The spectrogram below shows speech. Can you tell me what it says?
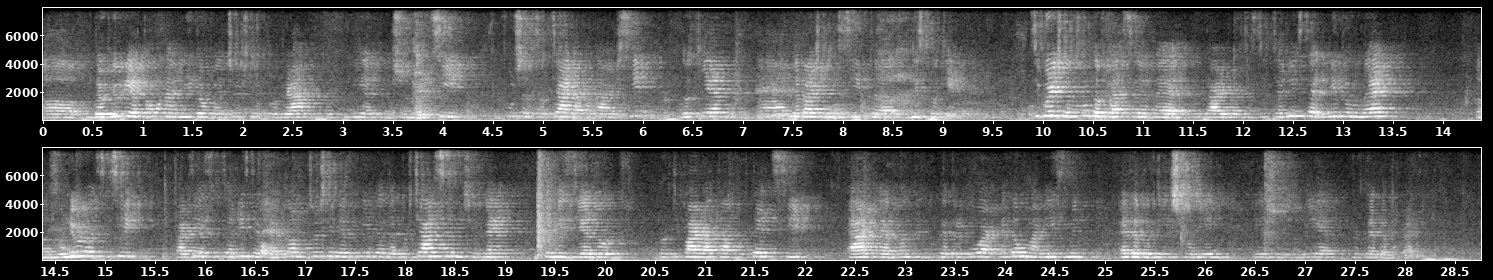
Ndërhyrjet tona lidhur me çështje të programit për fëmijët në shëndetësi, fushën sociale apo në arsim, do të jenë në vazhdimësi të diskutimit. Sigurisht në fund do flasë edhe kryetari i socialistëve lidhur me mënyrën se si Partia Socialiste trajton çështjen e fëmijëve dhe përqasjen që ne kemi zgjedhur për t'i parë ata vërtet si e ardhmja e vendit duke treguar edhe humanizmin edhe përgjegjshmërinë e një shoqërie vërtet demokratike.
